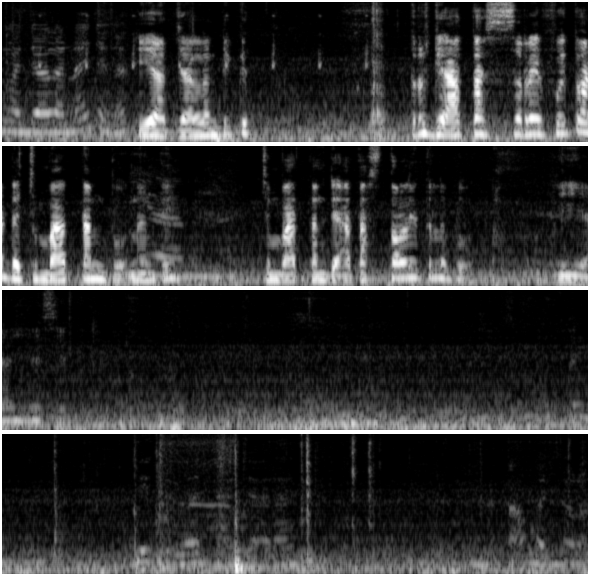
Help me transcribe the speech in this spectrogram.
Nggak jalan aja kan iya jalan dikit. Terus di atas Revo itu ada jembatan bu nanti. Iya, bener. jembatan di atas tol itu loh bu. Iya iya sih Itulah pelajaran nggak tahu cara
